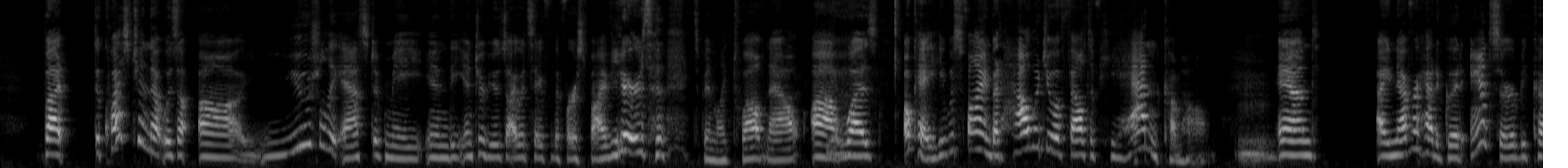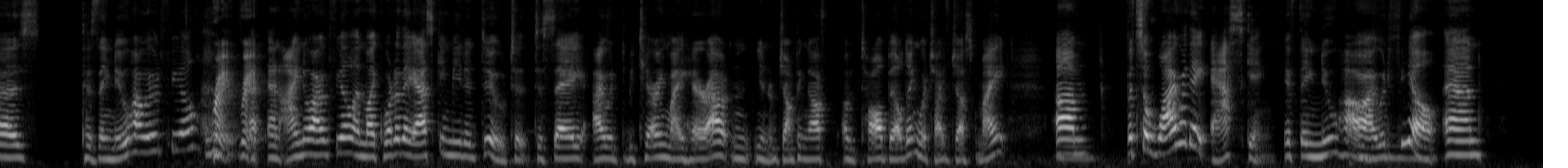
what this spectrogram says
but the question that was uh, usually asked of me in the interviews, I would say for the first five years, it's been like 12 now, uh, yeah. was okay, he was fine, but how would you have felt if he hadn't come home? Mm. And I never had a good answer because because they knew how I would feel. Right, right. And I knew how I would feel. And like, what are they asking me to do? To, to say I would be tearing my hair out and, you know, jumping off a tall building, which I just might. Mm. Um, but so why were they asking if they knew how I would feel? And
